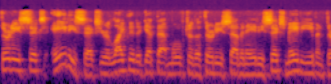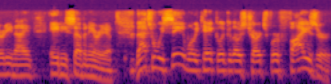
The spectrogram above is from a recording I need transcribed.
3686, you're likely to get that move to the 3786, maybe even 3987 area. That's what we see when we take a look at those charts for Pfizer.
